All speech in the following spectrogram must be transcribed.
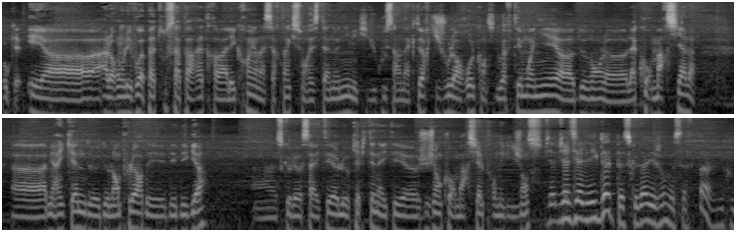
Ok. Et euh, alors on les voit pas tous apparaître à l'écran, il y en a certains qui sont restés anonymes et qui du coup c'est un acteur qui joue leur rôle quand ils doivent témoigner euh, devant le- la cour martiale euh, américaine de, de l'ampleur des, des dégâts. Euh, parce que le, ça a été, le capitaine a été euh, jugé en cour martiale pour négligence. Viens, viens dire l'anecdote parce que là les gens ne savent pas du coup.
